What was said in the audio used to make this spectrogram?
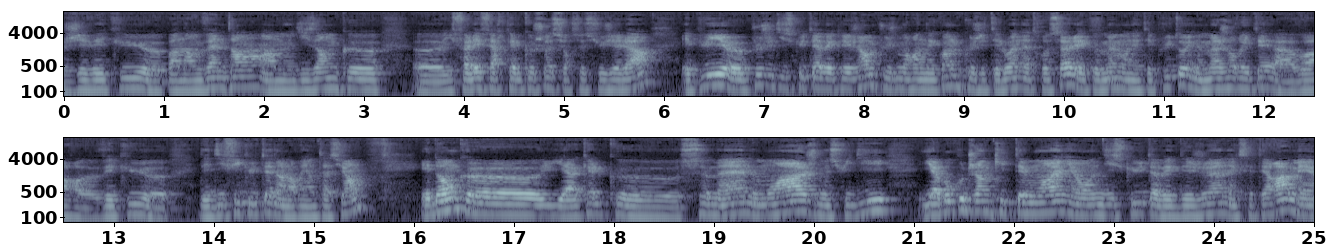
J'ai vécu pendant 20 ans en me disant qu'il fallait faire quelque chose sur ce sujet-là. Et puis, euh, plus je discutais avec les gens, plus je me rendais compte que j'étais loin d'être seul et que même on était plutôt une majorité à avoir euh, vécu euh, des difficultés dans l'orientation. Et donc, il y a quelques semaines, mois, je me suis dit, il y a beaucoup de gens qui témoignent, on discute avec des jeunes, etc. Mais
